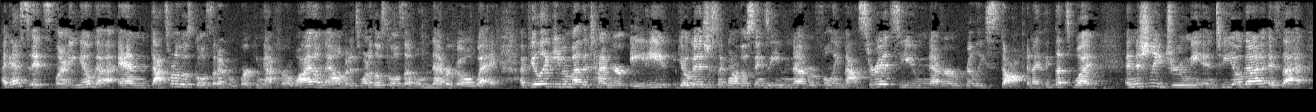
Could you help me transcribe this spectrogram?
I guess it's learning yoga. And that's one of those goals that I've been working at for a while now, but it's one of those goals that will never go away. I feel like even by the time you're 80, yoga is just like one of those things that you never fully master it, so you never really stop. And I think that's what initially drew me into yoga is that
